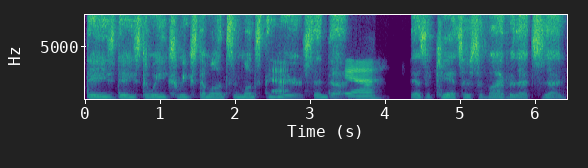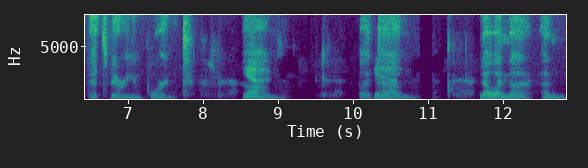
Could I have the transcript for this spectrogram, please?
days, days to weeks, weeks to months, and months to yeah. years. And uh, yeah, as a cancer survivor, that's uh, that's very important. Yeah. Um, but yeah. Um, no, I'm uh, I'm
